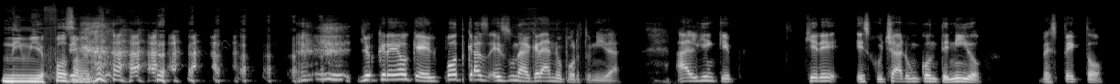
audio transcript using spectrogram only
Ni mi esposa me Yo creo que el podcast es una gran oportunidad. Alguien que quiere escuchar un contenido respecto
